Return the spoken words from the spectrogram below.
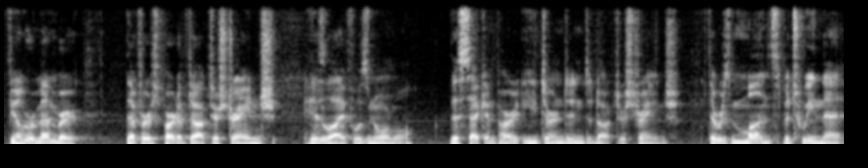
If you'll remember, the first part of Doctor Strange, his life was normal. The second part, he turned into Doctor Strange. There was months between that,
